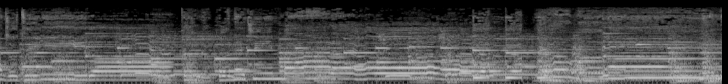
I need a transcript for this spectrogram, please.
한저 뒤로 돌려보내지 말아요. 얍얍 영원히 난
